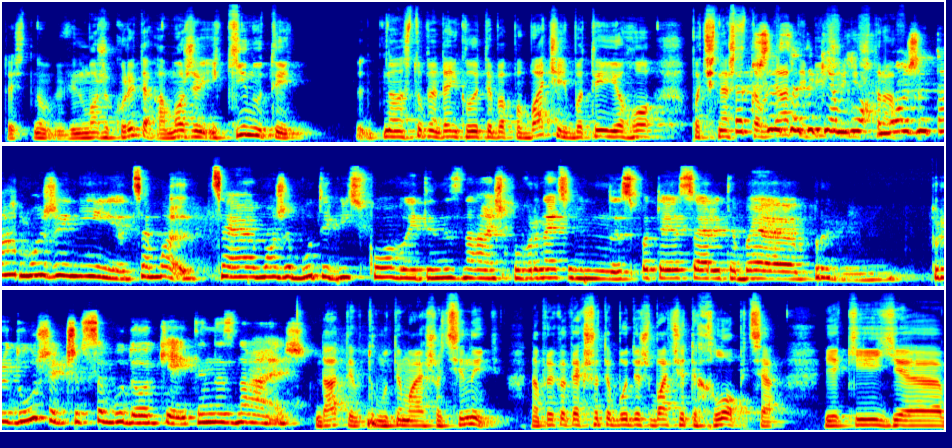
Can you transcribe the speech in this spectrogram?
Тобто, ну, він може курити, а може і кинути на наступний день, коли тебе побачить, бо ти його почнеш Так що вставляти це таке більше, ніж травка. може та, може ні. Це це може бути військовий, ти не знаєш, повернеться він з ПТСР і тебе придушить, чи все буде окей, ти не знаєш. Да, ти, тому ти маєш оцінити. Наприклад, якщо ти будеш бачити хлопця, який е,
